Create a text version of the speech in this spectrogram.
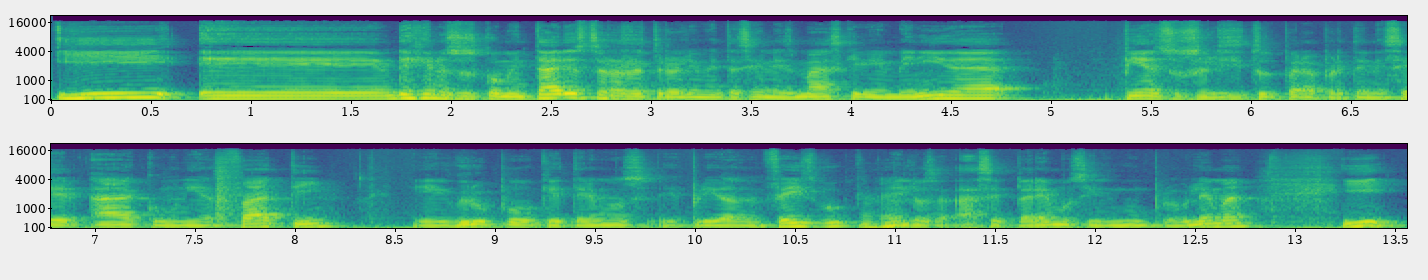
Y eh, déjenos sus comentarios, toda retroalimentación es más que bienvenida. Piden su solicitud para pertenecer a Comunidad Fati, el grupo que tenemos eh, privado en Facebook. Ahí los aceptaremos sin ningún problema. Y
